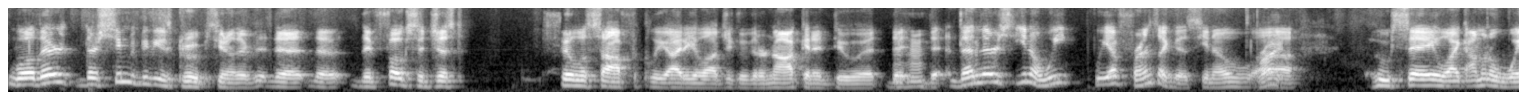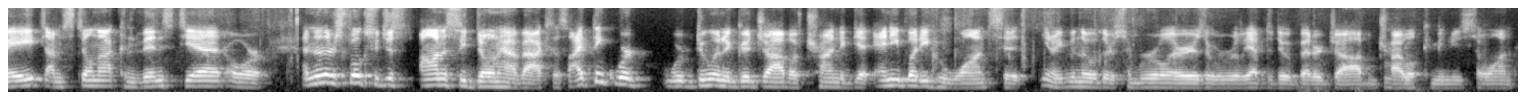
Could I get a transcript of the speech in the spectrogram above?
Well, there there seem to be these groups, you know, the the the, the folks that just philosophically, ideologically, they're not going to do it. Mm-hmm. The, the, then there's, you know, we we have friends like this, you know, uh, right. uh, who say like, I'm going to wait, I'm still not convinced yet, or and then there's folks who just honestly don't have access. I think we're we're doing a good job of trying to get anybody who wants it, you know, even though there's some rural areas where we really have to do a better job and tribal mm-hmm. communities, so on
